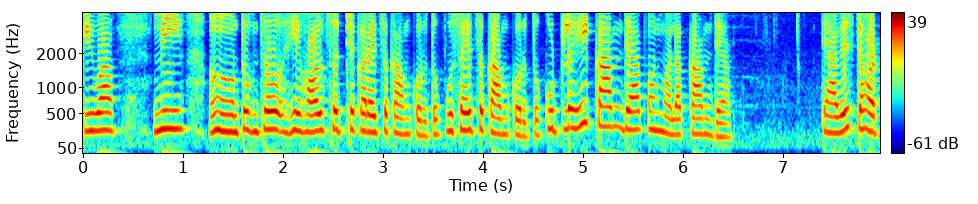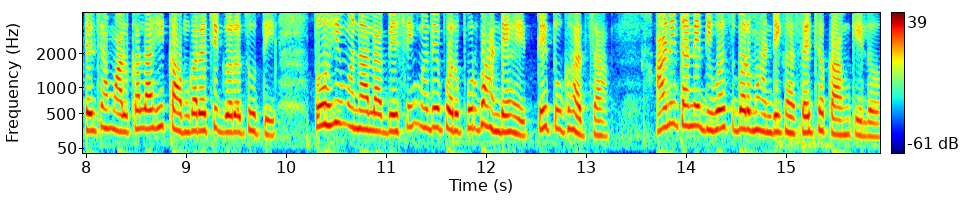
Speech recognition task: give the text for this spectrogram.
किंवा मी तुमचं हे हॉल स्वच्छ करायचं काम करतो पुसायचं काम करतो. कुठलंही काम द्या पण मला काम द्या. त्यावेळेस त्या हॉटेलच्या मालकालाही कामगाराची गरज होती. तोही म्हणाला बेसिंगमध्ये भरपूर भांडे आहेत ते तू घासा आणि त्याने दिवसभर भांडी घासायचं काम केलं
